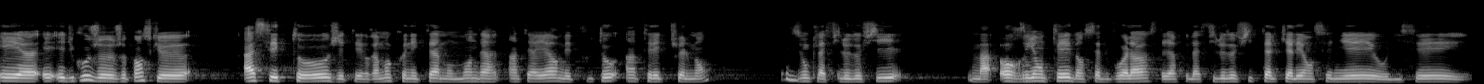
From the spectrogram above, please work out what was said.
Et, et, et, du coup, je, je pense que assez tôt, j'étais vraiment connecté à mon monde intérieur, mais plutôt intellectuellement. Et disons que la philosophie m'a orienté dans cette voie-là, c'est-à-dire que la philosophie telle qu'elle est enseignée au lycée,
